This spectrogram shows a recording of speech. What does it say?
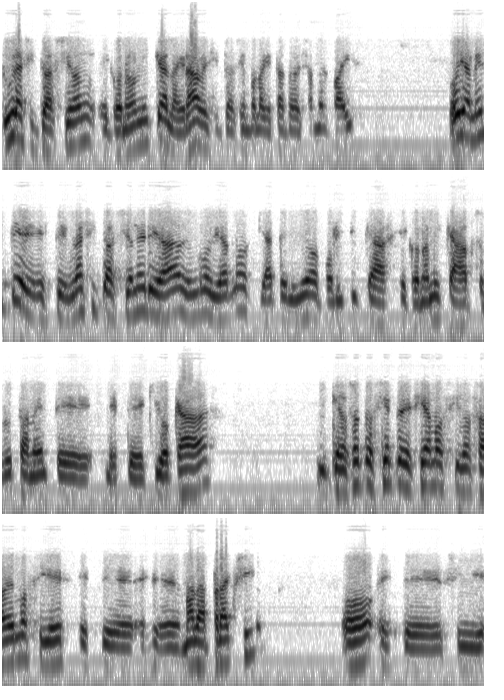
dura situación económica, la grave situación por la que está atravesando el país. Obviamente, este, una situación heredada de un gobierno que ha tenido políticas económicas absolutamente este, equivocadas, y que nosotros siempre decíamos si no sabemos si es este, eh, mala praxis o este, si,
